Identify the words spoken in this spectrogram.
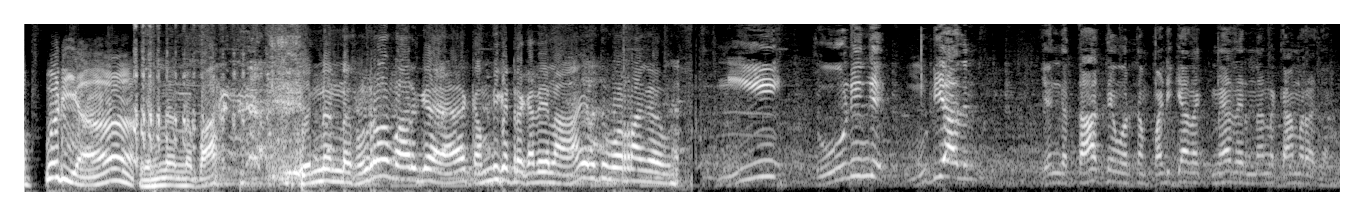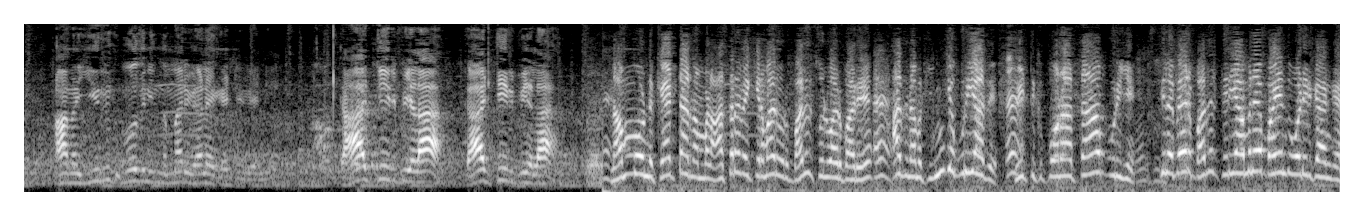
அப்படியா? என்னென்ன பா என்னென்ன சொல்றோம் பாருங்க. கம்பி கட்டுற கதையெல்லாம் எடுத்து போடுறாங்க. நீ துணிஞ்சு முடியாதுன்னு எங்க தாத்தன் ஒருத்தன் படிக்காத மேத இருந்தால காமராஜர். அவன் இருக்கும் போது நீ இந்த மாதிரி வேலையை காட்டிருவியா நீ? காட்டியிருப்பியலா காட்டியிருப்பியலா நம்ம ஒண்ணு கேட்டா நம்மள அசர வைக்கிற மாதிரி ஒரு பதில் சொல்லுவார் பாரு. அது நமக்கு இங்க புரியாது. வீட்டுக்கு போனா தான் புரியும். சில பேர் பதில் தெரியாமலே பயந்து ஓடி இருக்காங்க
